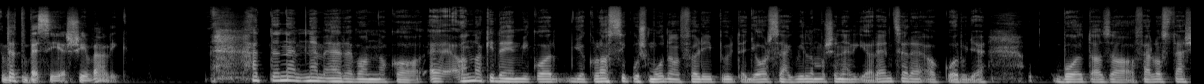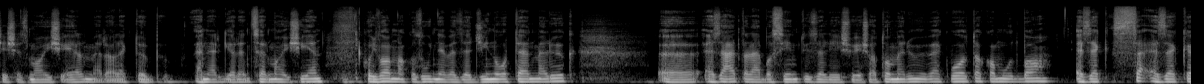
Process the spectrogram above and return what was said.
tehát veszélyessé válik? Hát nem, nem erre vannak a... E, annak idején, mikor ugye klasszikus módon fölépült egy ország villamosenergia rendszere, akkor ugye volt az a felosztás, és ez ma is él, mert a legtöbb energiarendszer ma is ilyen, hogy vannak az úgynevezett zsinórtermelők, ez általában széntüzelésű és atomerőművek voltak a múltban, ezek, ezek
